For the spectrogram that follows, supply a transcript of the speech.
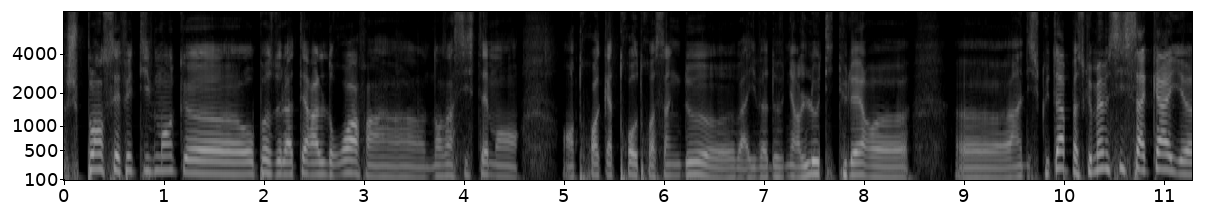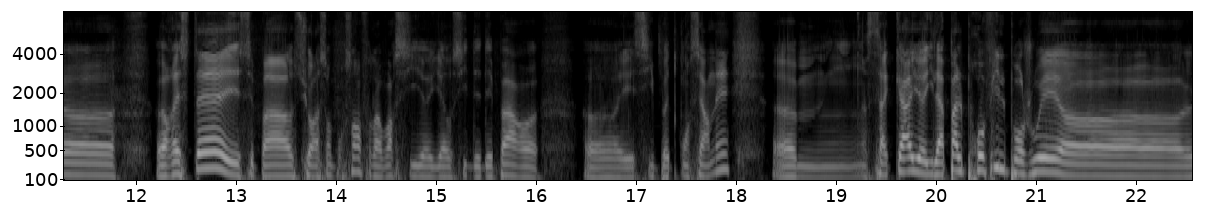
je pense effectivement que au poste de latéral droit, enfin dans un système en, en 3-4-3 ou 3-5-2, euh, bah, il va devenir le titulaire euh, euh, indiscutable. Parce que même si Sakai euh, euh, restait, et c'est pas sûr à 100%, il faudra voir s'il y a aussi des départs euh, euh, et s'il peut être concerné. Euh, Sakai, il n'a pas le profil pour jouer euh,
